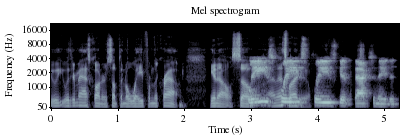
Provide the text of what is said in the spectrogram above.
with your mask on or something away from the crowd. You know, so please, and that's what I please, please get vaccinated.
